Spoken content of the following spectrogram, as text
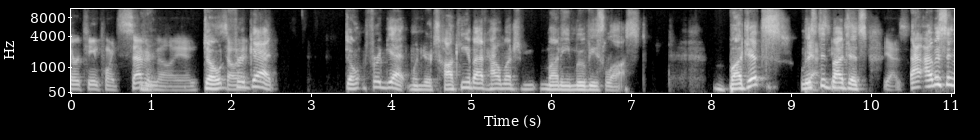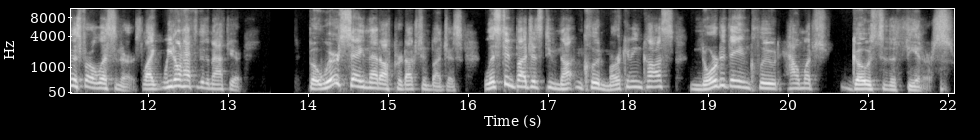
13.7 million. Mm-hmm. Don't So it- forget. Don't forget when you're talking about how much money movies lost. Budgets, listed Yes, yes. budgets. yes. I, I'm just saying this for our listeners. Like, we don't have to do the math here, but we're saying that off production budgets. Listed budgets do not include marketing costs, nor do they include how much goes to the theaters.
